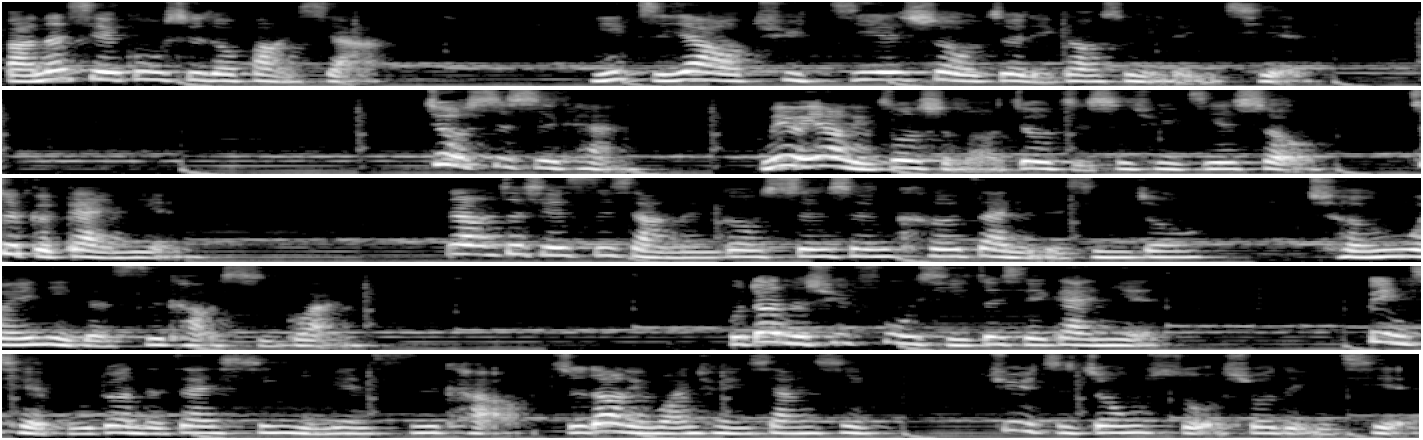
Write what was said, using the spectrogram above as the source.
把那些故事都放下，你只要去接受这里告诉你的一切，就试试看，没有要你做什么，就只是去接受这个概念。让这些思想能够深深刻在你的心中，成为你的思考习惯。不断的去复习这些概念，并且不断的在心里面思考，直到你完全相信句子中所说的一切。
